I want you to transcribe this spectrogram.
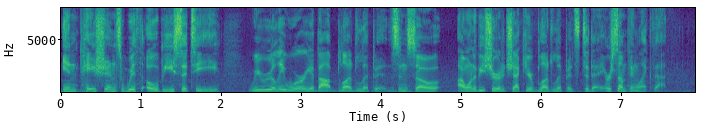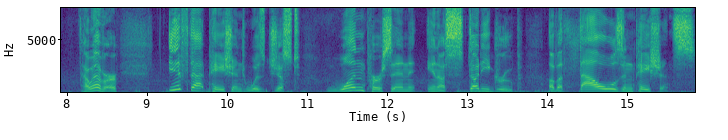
in patients with obesity, we really worry about blood lipids. And so I want to be sure to check your blood lipids today, or something like that. However, if that patient was just one person in a study group of a thousand patients,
